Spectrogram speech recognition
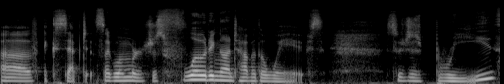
of acceptance? Like when we're just floating on top of the waves. So just breathe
